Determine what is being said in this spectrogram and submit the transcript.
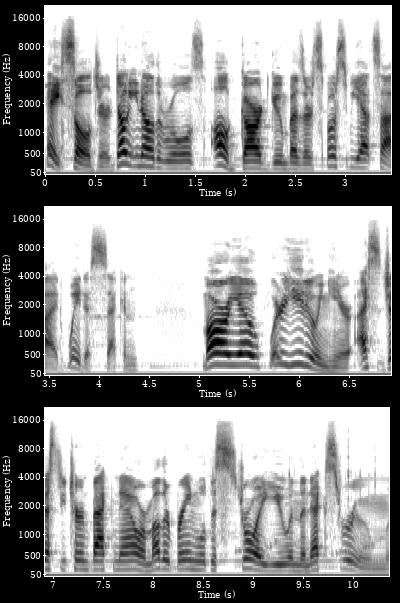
Hey, soldier, don't you know the rules? All guard Goombas are supposed to be outside. Wait a second. Mario, what are you doing here? I suggest you turn back now or Mother Brain will destroy you in the next room.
